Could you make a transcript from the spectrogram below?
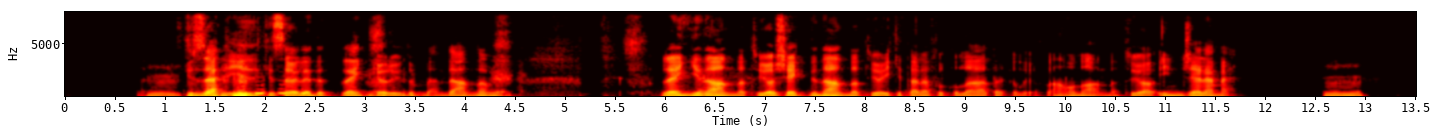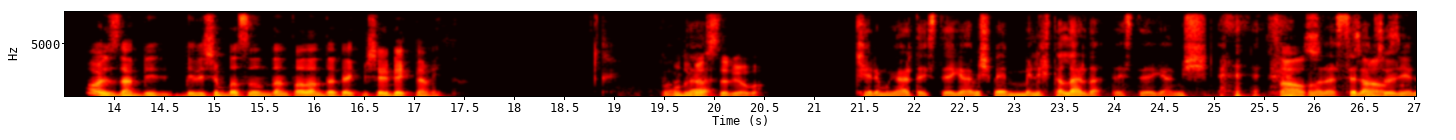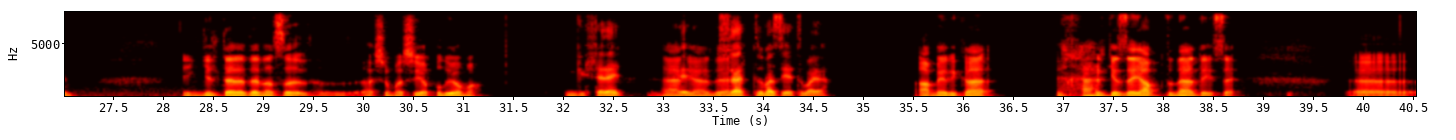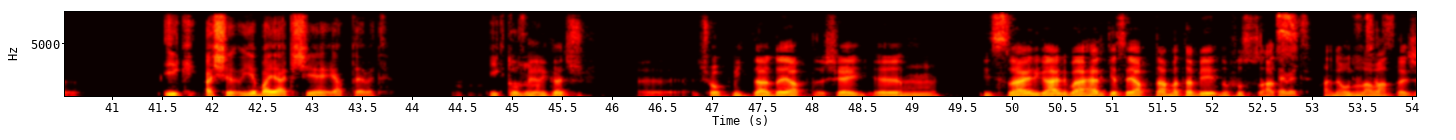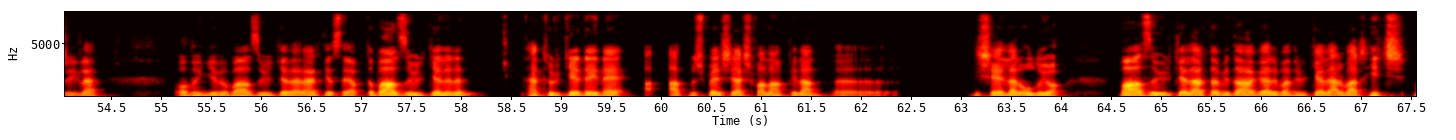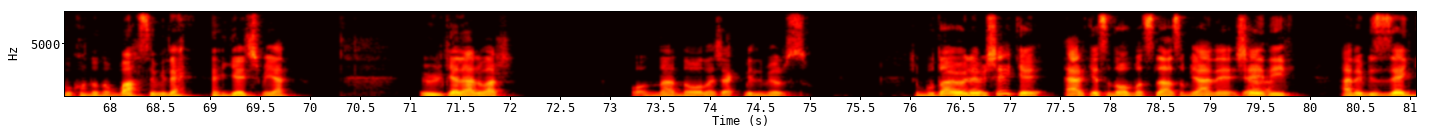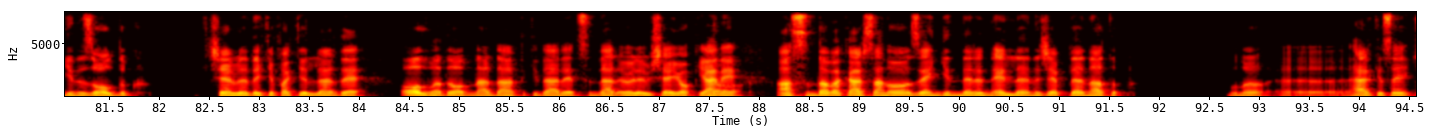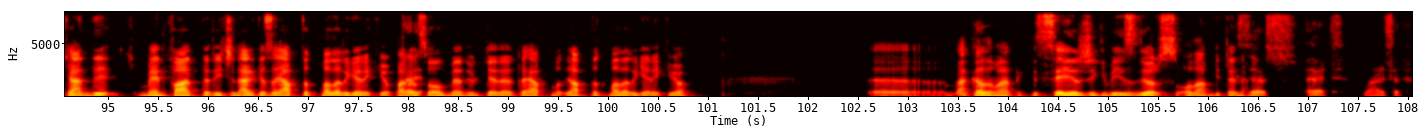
Hı. Güzel iyi ki söyledin. Renk körüydüm ben de anlamıyorum. Rengini anlatıyor, şeklini anlatıyor. iki tarafı kulağa takılıyor falan. Onu anlatıyor. İnceleme. Hı. O yüzden bir bilişim basınından falan da pek bir şey beklemeyin. Bu arada gösteriyor bu. Kerim Uyar desteğe gelmiş ve Melih Talar da desteğe gelmiş. Sağ olsun. Ona da selam sağ olsun. İngiltere'de nasıl aşı maşı yapılıyor mu? İngiltere Her e, yerde. düzeltti vaziyeti baya. Amerika herkese yaptı neredeyse. Ee, İlk aşıyı bayağı kişiye yaptı evet. İlk dozunu. Amerika e, çok miktarda yaptı. Şey e. İsrail galiba herkese yaptı ama tabii nüfus az. Evet, Hani onun nüfus az. Onun gibi bazı ülkeler herkese yaptı. Bazı ülkelerin ha, Türkiye'de yine a- 65 yaş falan filan e, bir şeyler oluyor. Bazı ülkeler tabii daha gariban ülkeler var. Hiç bu konunun bahsi bile geçmeyen ülkeler var. Onlar ne olacak bilmiyoruz. Şimdi bu da öyle Evet. bir şey ki herkesin olması lazım. Yani şey Ya. değil. Hani biz zenginiz olduk. Çevredeki fakirler de olmadı. Onlar da artık idare etsinler. Öyle bir şey yok. Yani Yok. aslında bakarsan o zenginlerin ellerini ceplerine atıp bunu e, herkese kendi menfaatleri için herkese yaptırtmaları gerekiyor. Parası olmayan ülkelerde yapma- yaptırtmaları gerekiyor. E, bakalım artık biz seyirci gibi izliyoruz olan biteni. İzliyoruz. Evet. Maalesef.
